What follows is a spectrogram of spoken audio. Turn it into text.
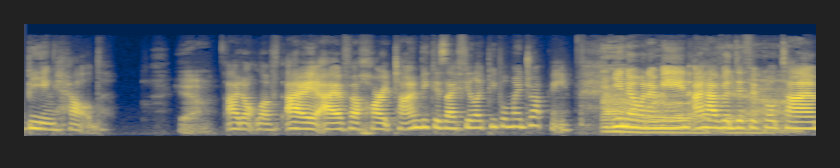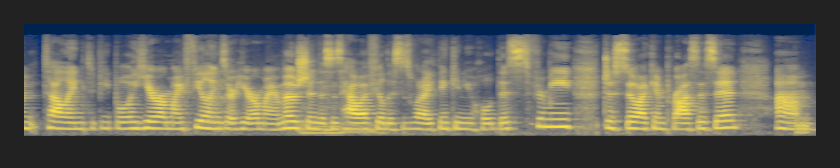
being held. yeah I don't love I I have a hard time because I feel like people might drop me. You know what I mean? I have a yeah. difficult time telling to people here are my feelings or here are my emotion. This is how I feel. This is what I think and you hold this for me just so I can process it. Um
